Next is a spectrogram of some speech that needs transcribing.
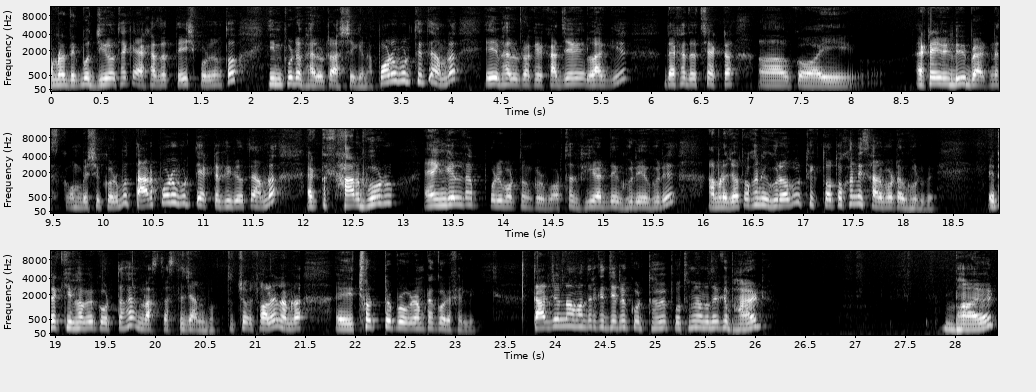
আমরা দেখব জিরো থেকে এক হাজার তেইশ পর্যন্ত ইনপুটে ভ্যালুটা আসছে কিনা। পরবর্তীতে আমরা এই ভ্যালুটাকে কাজে লাগিয়ে দেখা যাচ্ছে একটা এই একটা এলইডির ব্রাইটনেস কম বেশি করব। তার পরবর্তী একটা ভিডিওতে আমরা একটা সার্ভোর অ্যাঙ্গেলটা পরিবর্তন করব। অর্থাৎ ভিআর দিয়ে ঘুরিয়ে ঘুরিয়ে আমরা যতখানি ঘুরাবো, ঠিক ততখানি সার্ভোটা ঘুরবে। এটা কীভাবে করতে হয় আমরা আস্তে আস্তে জানব। তো চলেন আমরা এই ছোট্ট প্রোগ্রামটা করে ফেলি। তার জন্য আমাদেরকে যেটা করতে হবে, প্রথমে আমাদেরকে void void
